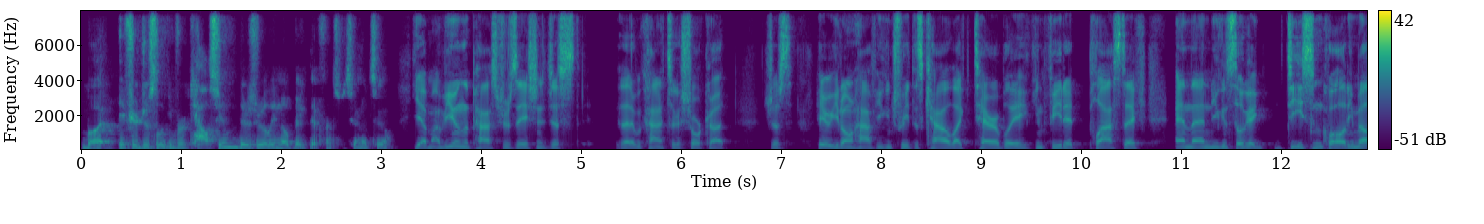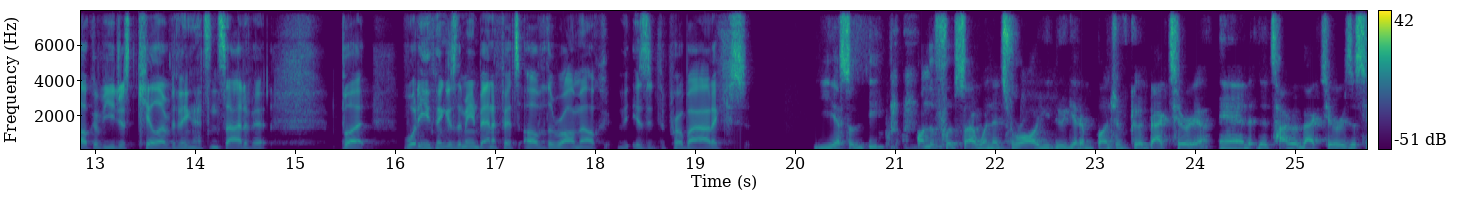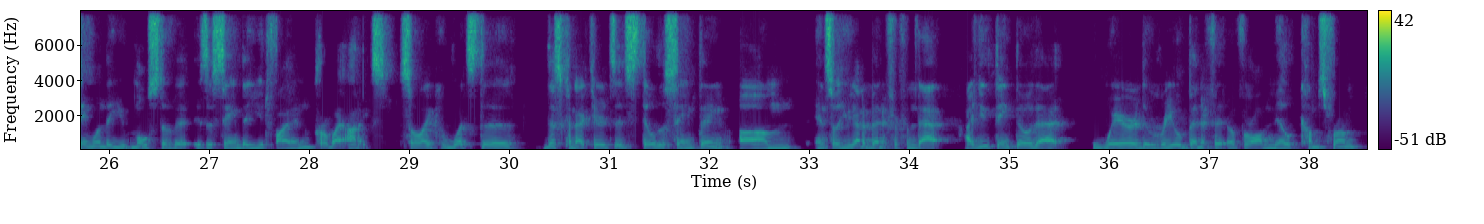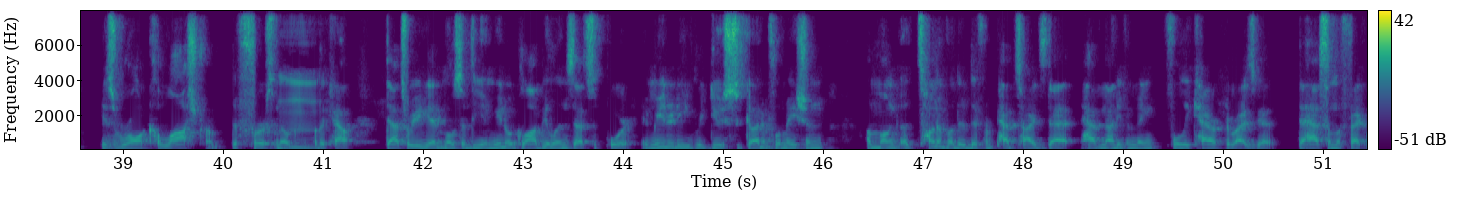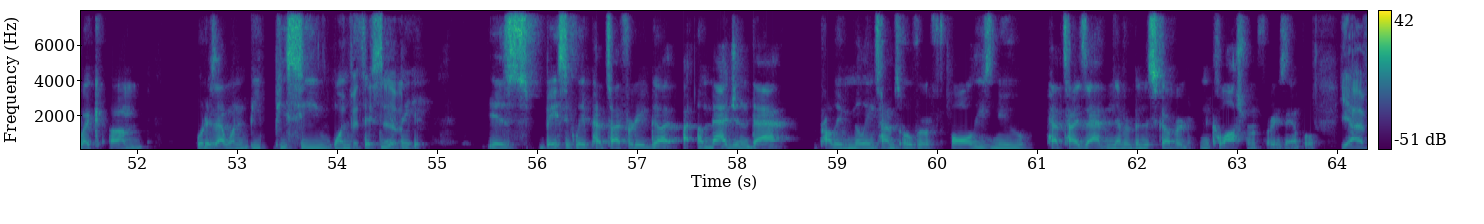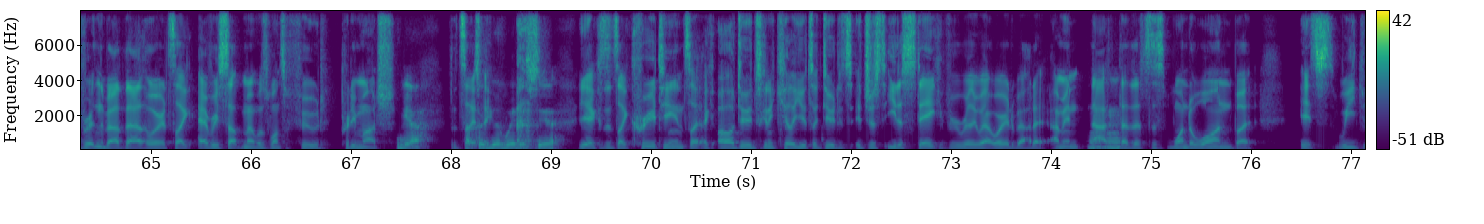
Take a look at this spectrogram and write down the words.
But if you're just looking for calcium, there's really no big difference between the two. Yeah, my view on the pasteurization is just that we kind of took a shortcut. Just here, you don't have, you can treat this cow like terribly. You can feed it plastic, and then you can still get decent quality milk if you just kill everything that's inside of it. But what do you think is the main benefits of the raw milk? Is it the probiotics? Yeah. So the, on the flip side, when it's raw, you do get a bunch of good bacteria, and the type of bacteria is the same one that you. Most of it is the same that you'd find in probiotics. So like, what's the disconnect here? It's, it's still the same thing. Um, and so you got to benefit from that. I do think though that where the real benefit of raw milk comes from is raw colostrum, the first milk mm. of the cow. That's where you get most of the immunoglobulins that support immunity, reduce gut inflammation, among a ton of other different peptides that have not even been fully characterized yet that have some effect like um, what is that one? Bpc 150 i think it is basically a peptide for your gut. Imagine that probably a million times over all these new peptides that have never been discovered in colostrum for example. Yeah i've written about that where it's like every supplement was once a food pretty much. Yeah it's that's like, a good way to see it. Yeah because it's like creatine it's like, like, oh dude it's gonna kill you. It's like dude it's, it just eat a steak if you're really that worried about it. I mean not mm-hmm. that that's this one-to-one but it's we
